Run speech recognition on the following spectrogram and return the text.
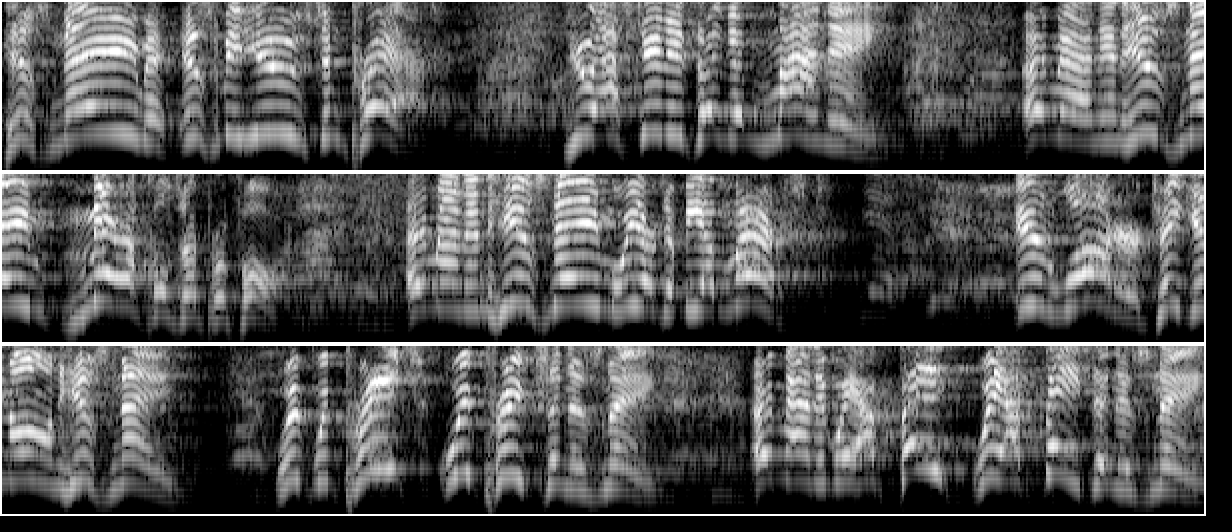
His name is to be used in prayer. You ask anything in my name. Amen. In His name, miracles are performed. Amen. In His name, we are to be immersed in water, taking on His name. If we preach, we preach in His name. Amen. If we have faith, we have faith in His name.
